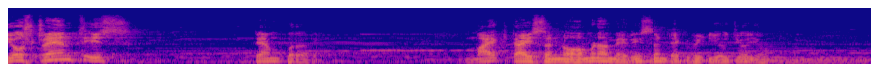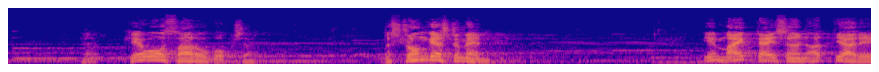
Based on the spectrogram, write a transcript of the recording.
your strength is temporary Mike ટાયસનનો હમણાં મેં રિસન્ટ એક વીડિયો જોયો. કેવો સારો બોક્સર ધ સ્ટ્રોંગેસ્ટ મેન એ માઇક ટાયસન અત્યારે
